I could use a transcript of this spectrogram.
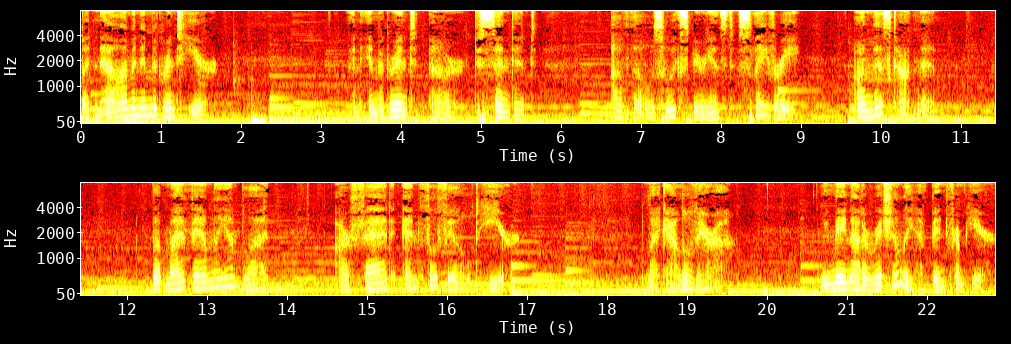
But now I'm an immigrant here, an immigrant or descendant of those who experienced slavery on this continent. But my family and blood are fed and fulfilled here. Like aloe vera. We may not originally have been from here,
